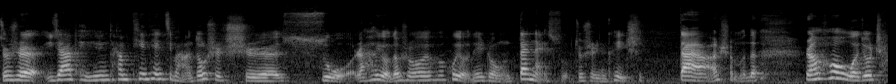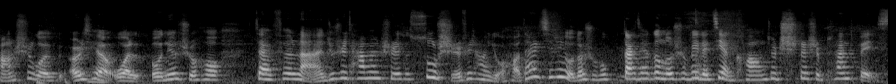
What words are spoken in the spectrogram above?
就是瑜伽培训，他们天天基本上都是吃素，然后有的时候会会有那种蛋奶素，就是你可以吃蛋啊什么的，然后我就尝试过，而且我我那时候在芬兰，就是他们是素食非常友好，但是其实有的时候大家更多是为了健康，就吃的是 plant base，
